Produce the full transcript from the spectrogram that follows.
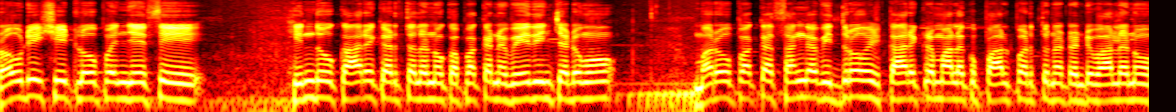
రౌడీ షీట్లు ఓపెన్ చేసి హిందూ కార్యకర్తలను ఒక పక్కన వేధించడము మరో పక్క సంఘ విద్రోహ కార్యక్రమాలకు పాల్పడుతున్నటువంటి వాళ్ళను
